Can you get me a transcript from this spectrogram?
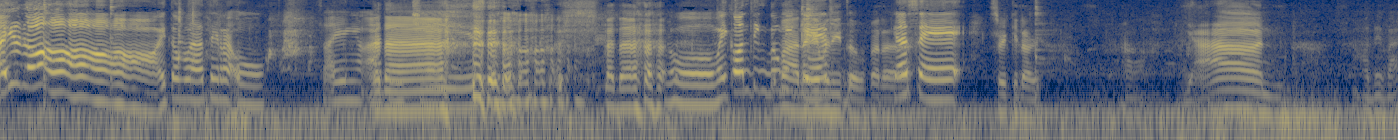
Ayun oh, oh, oh, oh, oh. Ito ba tira oh. Sayang yung ating Tada! cheese. Tada! oh, may konting dumikit. dito para Kasi, circular. Yan! Oh, diba?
